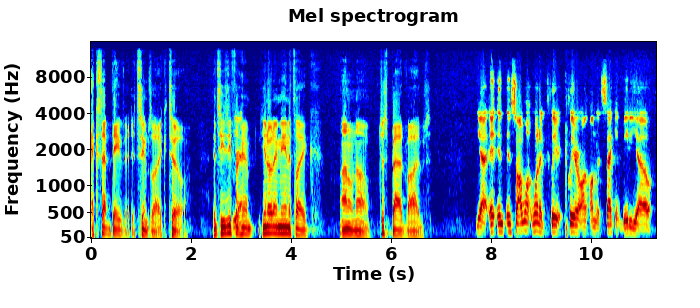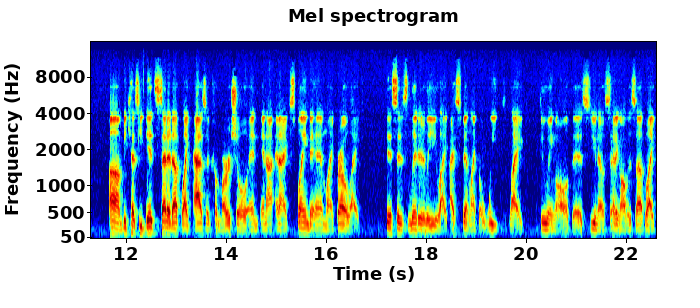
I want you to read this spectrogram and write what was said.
except David. It seems like too. It's easy for Yeah. him. You know what I mean? It's like I don't know, just bad vibes. yeah, and, and, and so I want want to clear clear on, on the second video um, because he did set it up like as a commercial, and and I and I explained to him like, bro, like this is literally like I spent like a week like doing all of this, you know, setting all this up. Like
